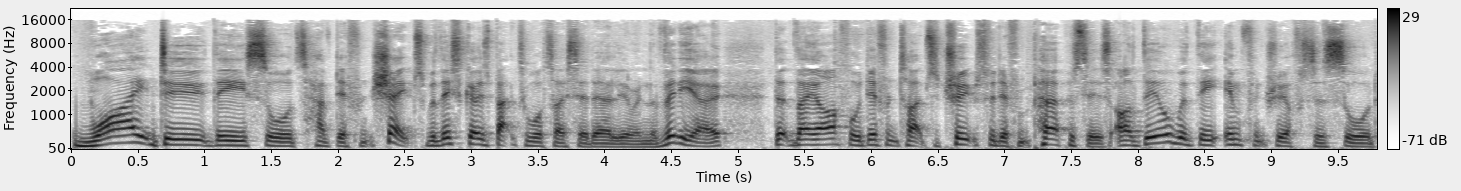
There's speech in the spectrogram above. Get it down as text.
why do these swords have different shapes? Well, this goes back to what I said earlier in the video, that they are for different types of troops for different purposes. I'll deal with the infantry officer's sword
